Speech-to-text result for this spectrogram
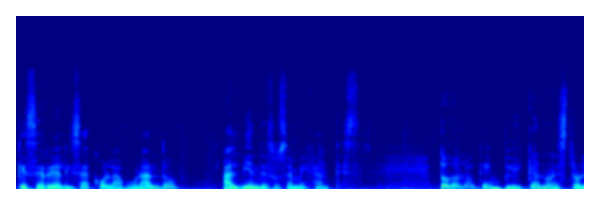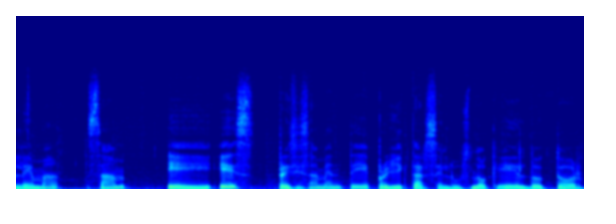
que se realiza colaborando al bien de sus semejantes. Todo lo que implica nuestro lema, Sam, eh, es precisamente proyectarse luz. Lo que el doctor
